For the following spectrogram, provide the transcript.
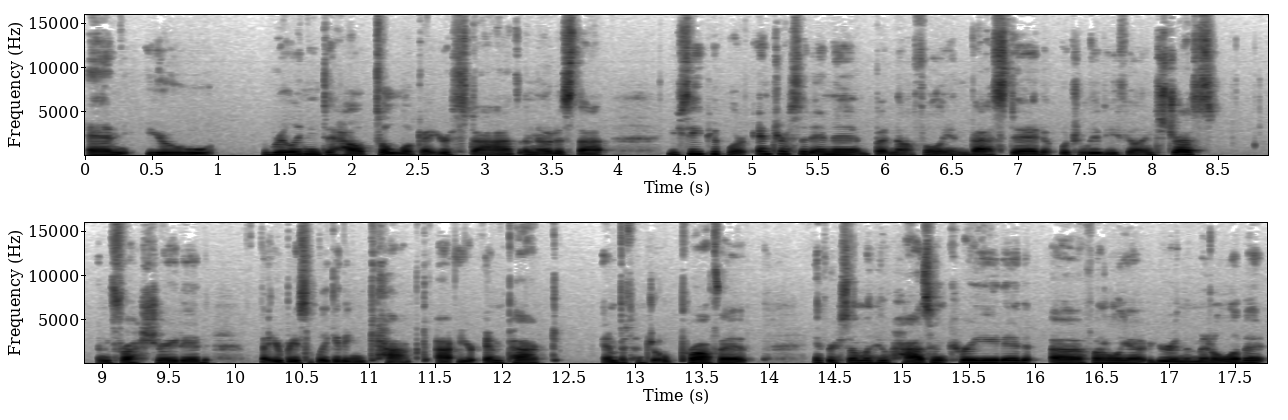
and you really need to help to look at your stats and notice that you see people are interested in it but not fully invested, which will leave you feeling stressed and frustrated that you're basically getting capped at your impact and potential profit. If you're someone who hasn't created a funnel yet, you're in the middle of it.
